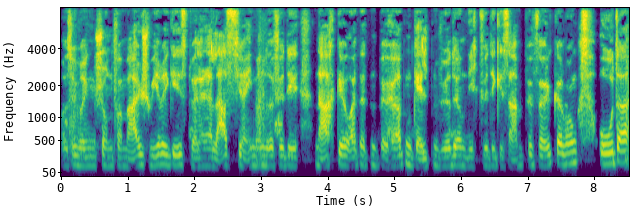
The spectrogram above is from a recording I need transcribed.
was übrigens schon formal schwierig ist, weil ein Erlass ja immer nur für die nachgeordneten Behörden gelten würde und nicht für die Gesamtbevölkerung, oder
